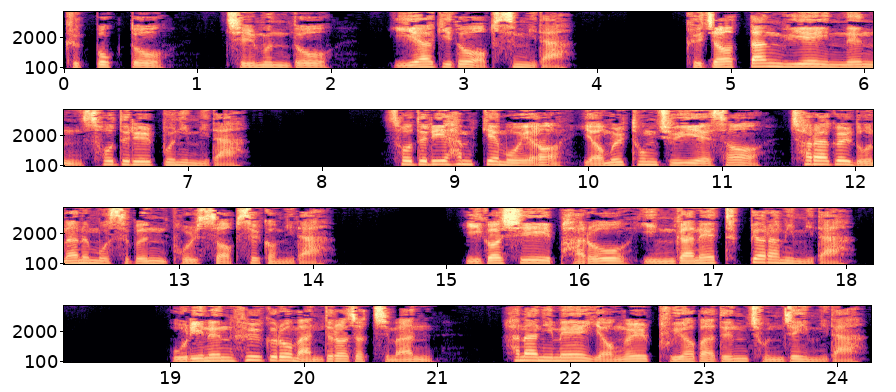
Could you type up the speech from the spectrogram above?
극복도, 질문도, 이야기도 없습니다. 그저 땅 위에 있는 소들일 뿐입니다. 소들이 함께 모여 여물통 주위에서 철학을 논하는 모습은 볼 수 없을 겁니다. 이것이 바로 인간의 특별함입니다. 우리는 흙으로 만들어졌지만 하나님의 영을 부여받은 존재입니다.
